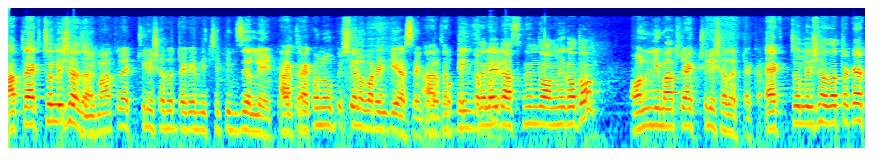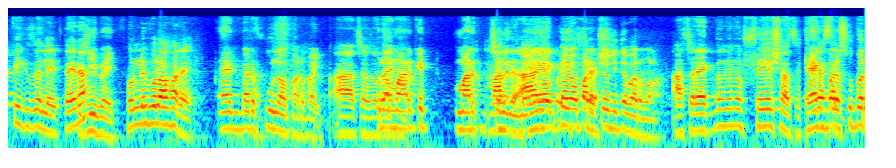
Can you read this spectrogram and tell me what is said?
মাত্র একচল্লিশ হাজার? জি মাত্র 41000 টাকা দিচ্ছি পিক্সেল 8 আচ্ছা। এখন অফিসিয়াল ওয়ারেন্টি আছে আচ্ছা পিক্সেল এইট আজকে কিন্তু অনলি কত? অনলি মাত্র 41000 টাকা। একচল্লিশ হাজার টাকায় পিক্সেল এইট তাই না? জি ভাই। ফুললি ফুল অফারে একবার ফুল অফার ভাই। আচ্ছা আচ্ছা পুরো মার্কেট মার্কেট Market- চ্যালেঞ্জ আহ, একদম এই অফার কেউ দিতে পারব না। আচ্ছা একদম কিন্তু ফ্রেশ আছে ঠিক আছে? একবার সুপার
